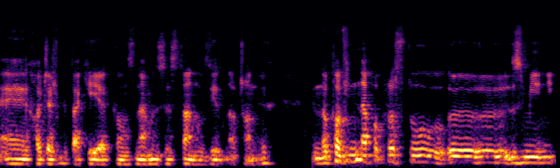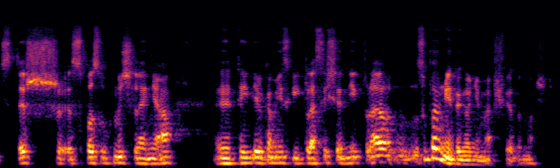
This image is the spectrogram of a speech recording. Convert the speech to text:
e, chociażby takiej, jaką znamy ze Stanów Zjednoczonych, no, powinna po prostu y, zmienić też sposób myślenia y, tej wielkomiejskiej klasy średniej, która zupełnie tego nie ma w świadomości.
